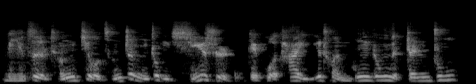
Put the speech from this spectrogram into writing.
李自成就曾郑重其事给过他一串宫中的珍珠。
